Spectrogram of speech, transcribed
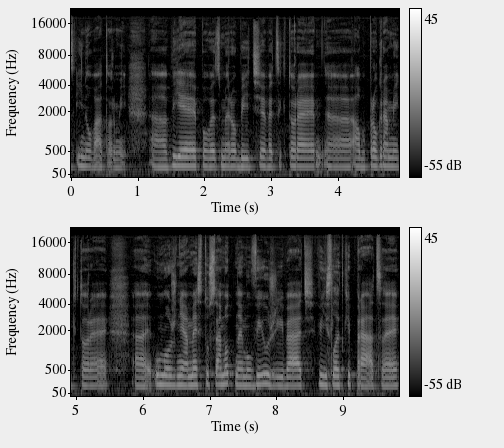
s inovátormi. A vie povedzme robiť veci, ktoré, alebo programy, ktoré umožnia mestu samotnému využívať výsledky práce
